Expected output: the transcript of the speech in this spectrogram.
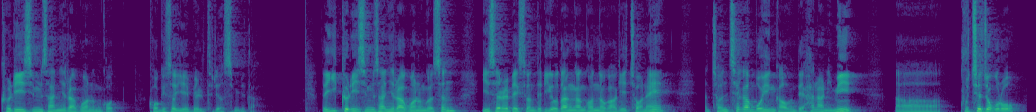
그리심산이라고 하는 곳 거기서 예배를 드렸습니다. 이 그리심산이라고 하는 것은 이스라엘 백성들이 요단강 건너가기 전에 전체가 모인 가운데 하나님이 아, 구체적으로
